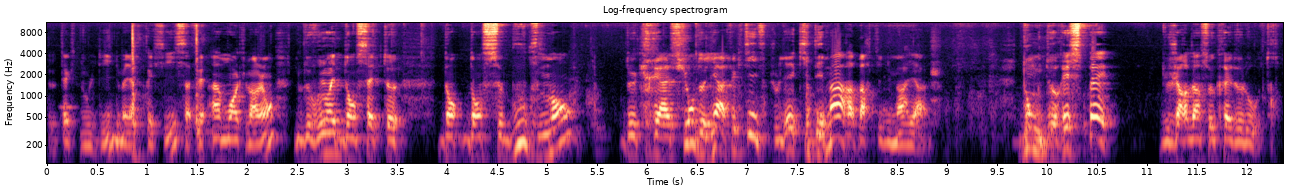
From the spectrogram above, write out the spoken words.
le texte nous le dit de manière précise, ça fait un mois que nous marions, nous devrions être dans, cette, dans, dans ce mouvement de création de liens affectifs, qui démarre à partir du mariage donc de respect du jardin secret de l'autre.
